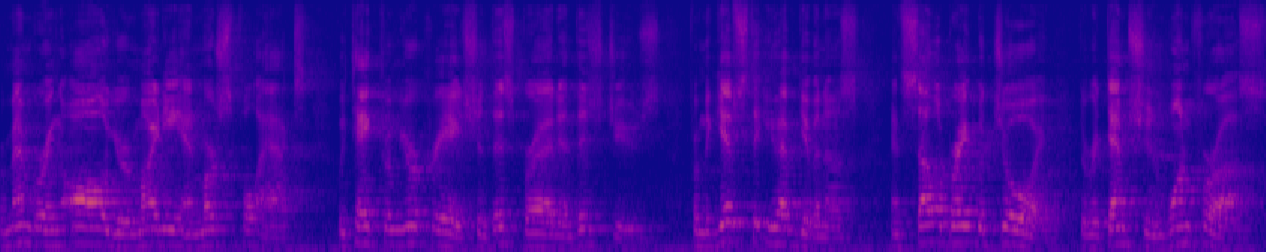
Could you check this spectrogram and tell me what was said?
Remembering all your mighty and merciful acts, we take from your creation this bread and this juice, from the gifts that you have given us, and celebrate with joy the redemption won for us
